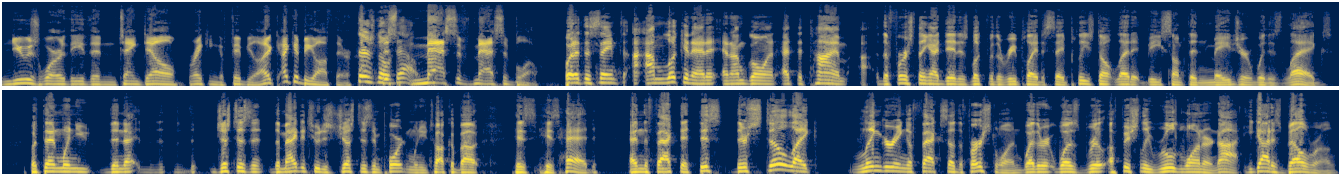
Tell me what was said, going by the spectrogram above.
newsworthy than Tank Dell breaking a fibula. I, I could be off there. There's no doubt. Massive, massive blow. But at the same time, I'm looking at it and I'm going, at the time, the first thing I did is look for the replay to say, please don't let it be something major with his legs. But then when you the, the, the just isn't the magnitude is just as important when you talk about his his head and the fact that this there's still like lingering effects of the first one, whether it was real, officially ruled one or not. He got his bell rung.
